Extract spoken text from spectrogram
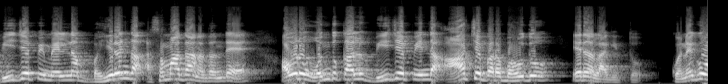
ಬಿಜೆಪಿ ಮೇಲಿನ ಬಹಿರಂಗ ಅಸಮಾಧಾನದಂದೆ ಅವರು ಒಂದು ಕಾಲು ಬಿಜೆಪಿಯಿಂದ ಆಚೆ ಬರಬಹುದು ಎನ್ನಲಾಗಿತ್ತು. ಕೊನೆಗೂ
